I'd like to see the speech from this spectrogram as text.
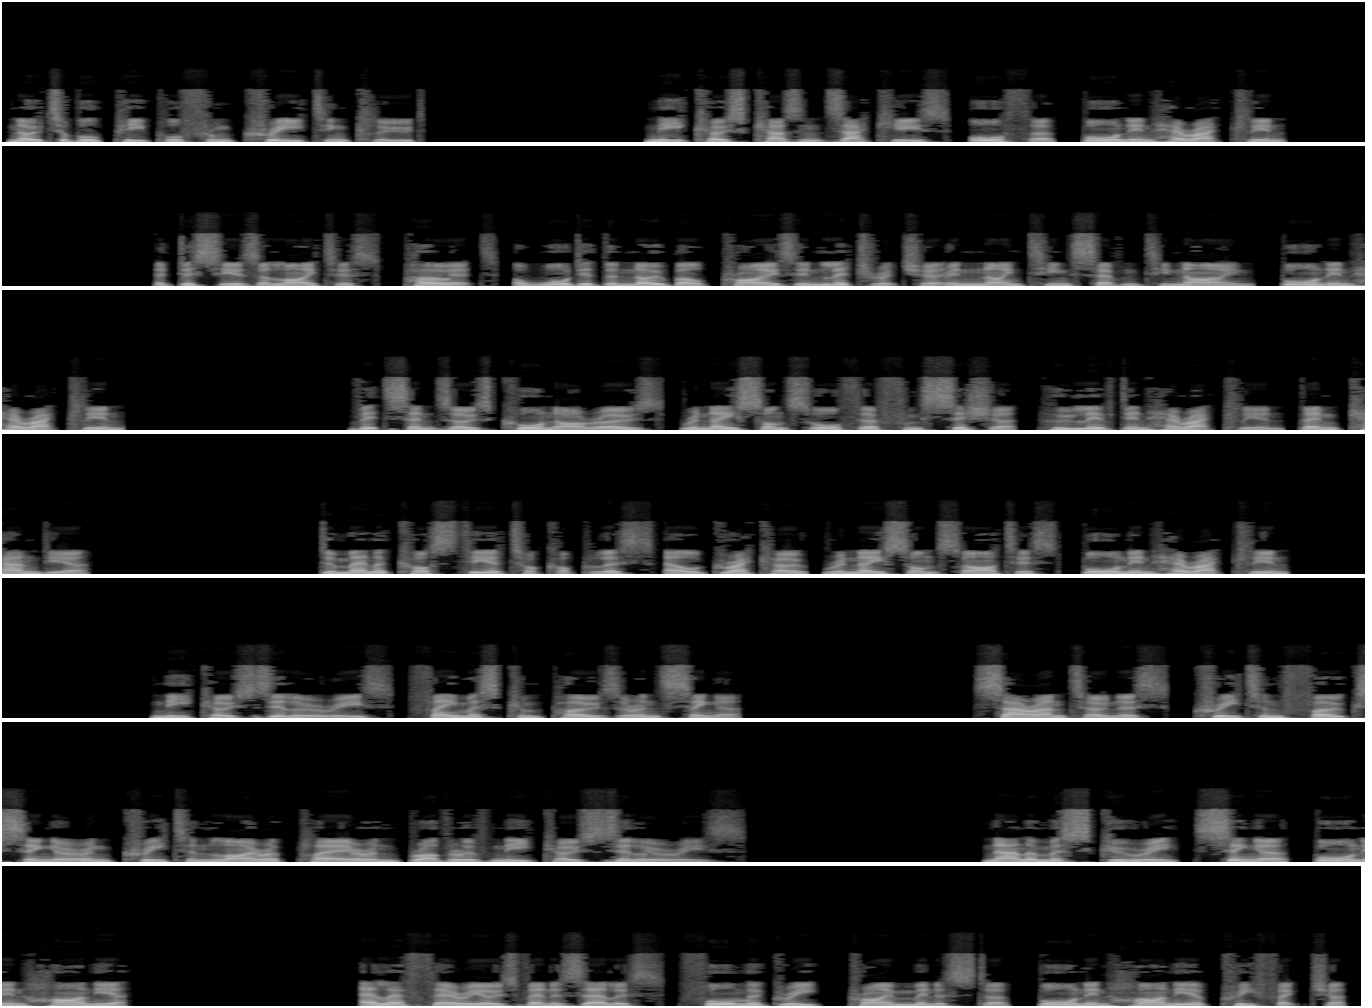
Notable people from Crete include Nikos Kazantzakis, author, born in Heraklion Odysseas Elytis, poet, awarded the Nobel Prize in Literature in 1979, born in Heraklion Vitzentsos Kornaros, Renaissance author from Sitia, who lived in Heraklion then Candia Domenikos Theotokopoulos El Greco, Renaissance artist, born in Heraklion. Nikos Xilouris, famous composer and singer. Psarantonis, Cretan folk singer and Cretan lyra player and brother of Nikos Xilouris. Nana Mouskouri, singer, born in Hania. Eleftherios Venizelos, former Greek prime minister, born in Hania prefecture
